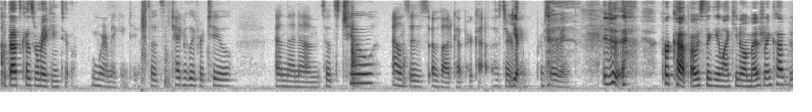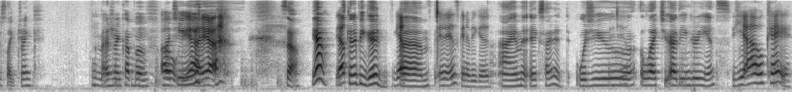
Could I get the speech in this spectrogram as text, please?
But that's because we're making two. We're making two, so it's technically for two, and then um, so it's two ounces of vodka per cup, uh, serving per serving. It just, per cup. I was thinking like, you know, a measuring cup, just like drink measuring cup of martini. Oh yeah, yeah. So, yeah, it's going to be good. Yep. Um, it is gonna be good. I'm excited. Would you like to add the ingredients? Yeah. Okay.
